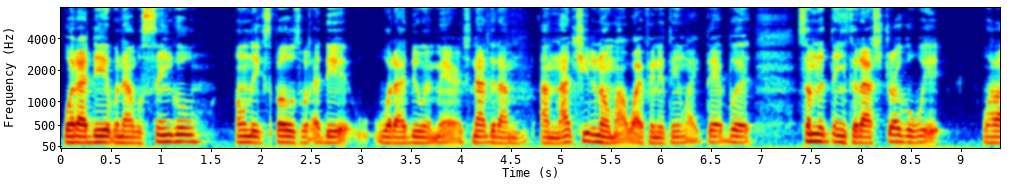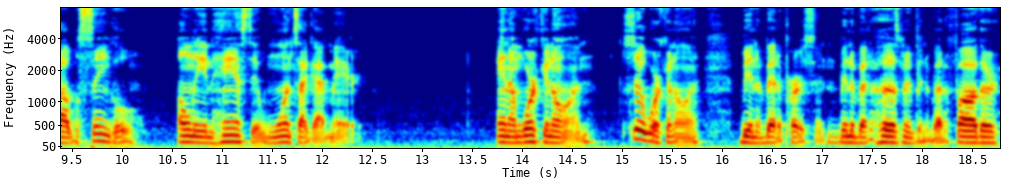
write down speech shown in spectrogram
what i did when i was single only expose what i did what i do in marriage. Not that i'm i'm not cheating on my wife anything like that but some of the things that i struggled with while i was single only enhanced it once i got married. And i'm working on still working on being a better person, being a better husband, being a better father.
